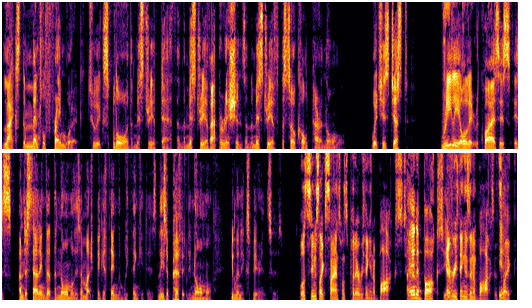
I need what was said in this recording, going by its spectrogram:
lacks the mental framework to explore the mystery of death and the mystery of apparitions and the mystery of the so-called paranormal, which is just really all it requires is is understanding that the normal is a much bigger thing than we think it is and these are perfectly normal human experiences well it seems like science wants to put everything in a box too. in a box yeah. everything is in a box it's yeah. like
